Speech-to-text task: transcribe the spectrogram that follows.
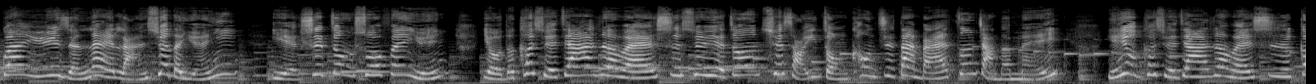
关于人类蓝血的原因，也是众说纷纭。有的科学家认为是血液中缺少一种控制蛋白增长的酶，也有科学家认为是高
